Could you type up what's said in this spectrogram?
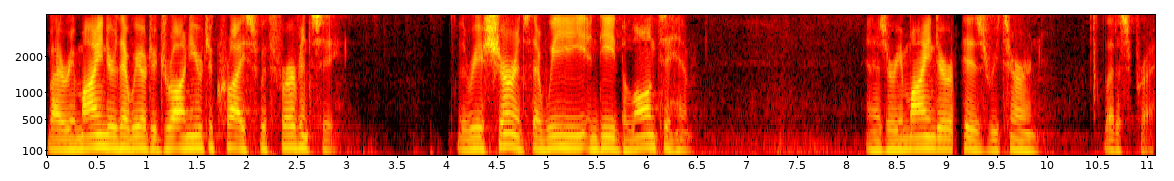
by a reminder that we are to draw near to Christ with fervency, the reassurance that we indeed belong to Him, and as a reminder of His return. Let us pray.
